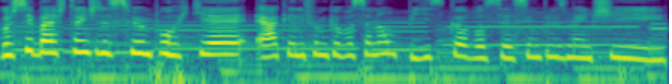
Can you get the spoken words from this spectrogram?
Gostei bastante desse filme porque é aquele filme que você não pisca, você simplesmente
